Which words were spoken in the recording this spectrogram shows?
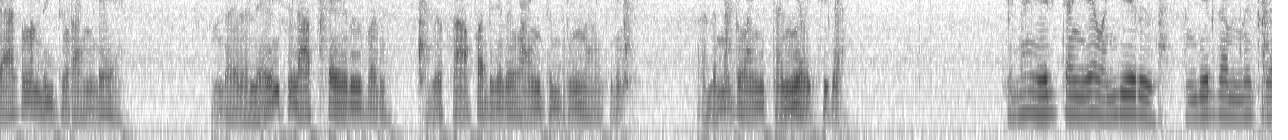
பேக்கெல்லாம் தூக்கிட்டு வராங்களே. இந்த லேடிஸ் லாஸ்ட்டாக ஏறுது பாரு. ஏதோ சாப்பாட்டுக்கு எதுவும் வாங்கிட்டு வந்துருன்னு நினைக்கிறேன். அதை மட்டும் வாங்கி தனியாக வச்சுக்க. எல்லாம் ஏறிட்டாங்க? வண்டி ஏறு. வண்டி எடுத்தா முன்னிட்டு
